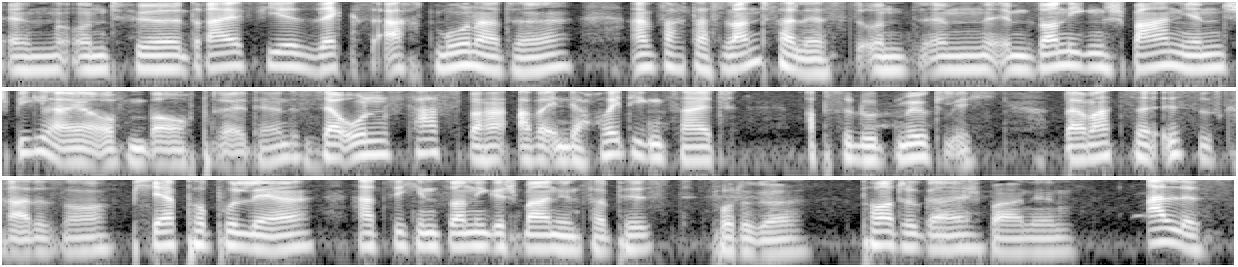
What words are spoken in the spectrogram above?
ähm, und für drei, vier, sechs, acht Monate einfach das Land verlässt und ähm, im sonnigen Spanien Spiegeleier auf dem Bauch brät? Ja? Das ist ja unfassbar, aber in der heutigen Zeit absolut möglich. Bei Matze ist es gerade so. Pierre Populaire hat sich ins sonnige Spanien verpisst. Portugal. Portugal. Spanien. Alles.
